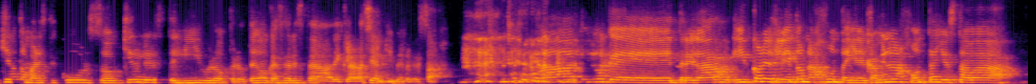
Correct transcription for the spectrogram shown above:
quiero tomar este curso, quiero leer este libro, pero tengo que hacer esta declaración y me regresaba. ah, tengo que entregar, ir con el cliente a una junta y en el camino a la junta yo estaba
